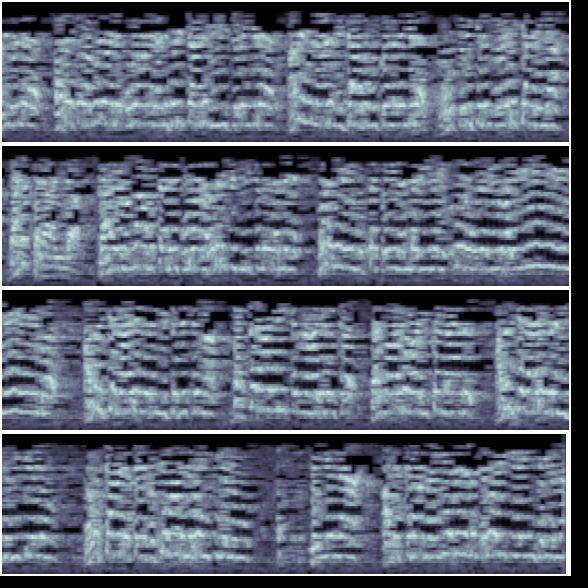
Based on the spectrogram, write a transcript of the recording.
അതുകൊണ്ട് പലത്തെ റമദാന് ഖുർആൻ അനുസരിച്ചാണ് ജീവിച്ചതെങ്കിൽ അതിൽ നിന്നാണ് വിശ്വാസം ഉൾക്കൊണ്ടതെങ്കിൽ നമുക്കൊരിക്കലും പേടിക്കാനില്ല ഭയപ്പെടാനില്ല. കാരണം ഒന്നാമത്തെ ഖുർആൻ അവതരിപ്പിച്ചിരിക്കുന്നത് തന്നെ പുറകെയും മുത്തക്കയും എന്ന അതൊക്കെ കാര്യങ്ങളിൽ വിശ്വസിക്കുന്ന ഭക്തരായിരിക്കുന്ന ആളുകൾക്ക് തന്മാർഗമായി കണ്ടാണ് അതൊക്കെ കാര്യങ്ങളിൽ വിശ്വസിക്കുകയും നമസ്കാരത്തെ കൃത്യമായി നിർവഹിക്കുകയും ചെയ്യുന്ന അവർക്ക് നാം നൽകിയതിൽ ചെലവഴിക്കുകയും ചെയ്യുന്ന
